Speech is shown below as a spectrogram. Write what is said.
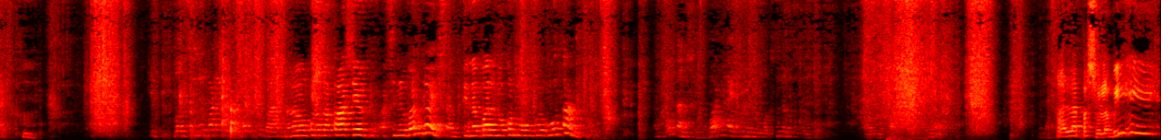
Pag sinabal na ba't ba? Ano ko nakaklase ang sinuban, guys. Ang tinabal mo ko ng ugutan. Ang putan sa ba? Ay, kung yung magsunod ko. Ano pa? Ano? Pa sulabi eh.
